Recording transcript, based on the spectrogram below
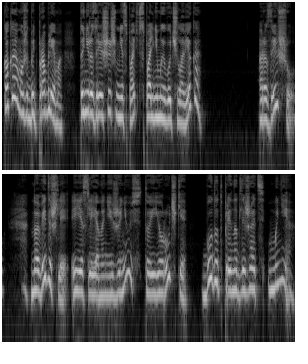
Какая может быть проблема? Ты не разрешишь мне спать в спальне моего человека? Разрешу. Но видишь ли, если я на ней женюсь, то ее ручки будут принадлежать мне.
